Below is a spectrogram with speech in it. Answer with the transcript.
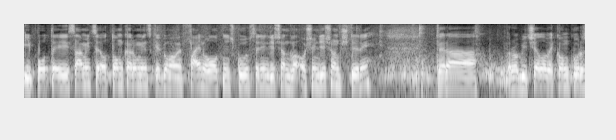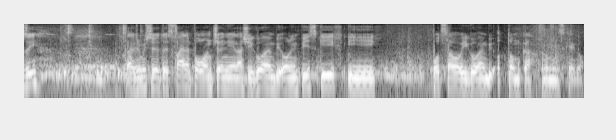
I po tej samice od Tomka Rumínského máme fajnú lotničku 7284, ktorá robí čelové konkurzy. Takže myslím, že to je fajné polončenie našich gołębi olympijských i podstavových gołębi od Tomka Rumínského.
